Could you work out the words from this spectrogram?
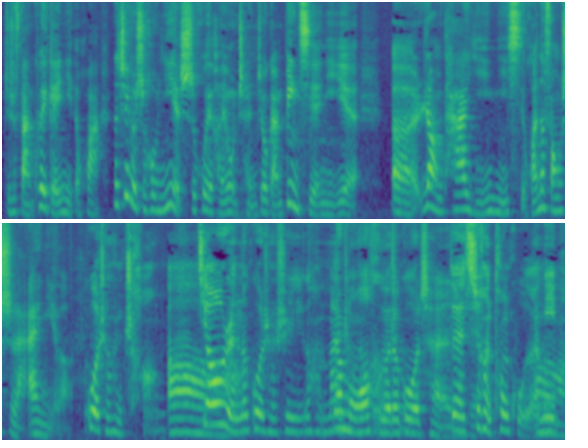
就是反馈给你的话，那这个时候你也是会很有成就感，并且你也呃让他以你喜欢的方式来爱你了。过程很长，哦教人的过程是一个很漫要长的磨合的过过程，对，是很痛苦的。你嗯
